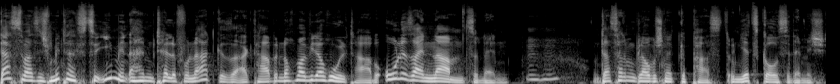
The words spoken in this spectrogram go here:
das, was ich mittags zu ihm in einem Telefonat gesagt habe, nochmal wiederholt habe, ohne seinen Namen zu nennen. Und das hat ihm, glaube ich, nicht gepasst. Und jetzt ghostet er mich.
